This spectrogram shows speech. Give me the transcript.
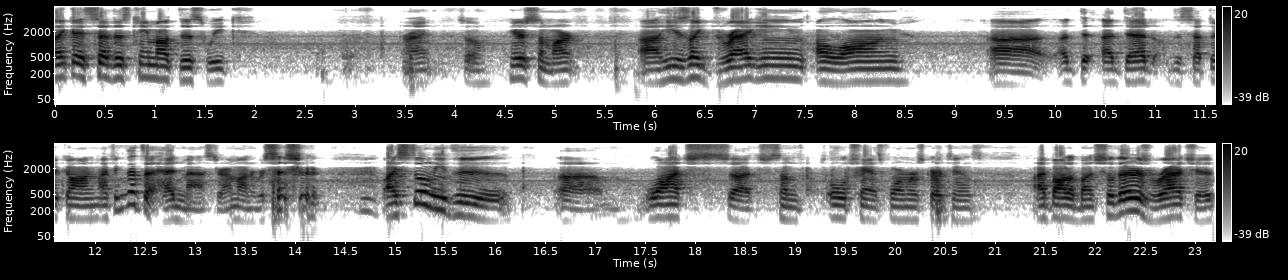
like I said, this came out this week. All right. So here's some art. Uh, he's like dragging along uh, a, a dead Decepticon. I think that's a headmaster. I'm not 100% sure. I still need to um, watch uh, some old Transformers cartoons. I bought a bunch. So there's Ratchet,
